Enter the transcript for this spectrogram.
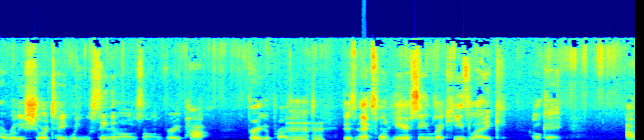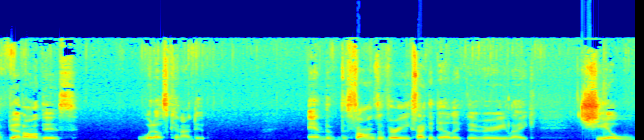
a really short tape where he was singing all the songs, very pop, very good project. Mhm. This next one here seems like he's like, okay, I've done all this. What else can I do? And the the songs are very psychedelic. They're very like chill,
